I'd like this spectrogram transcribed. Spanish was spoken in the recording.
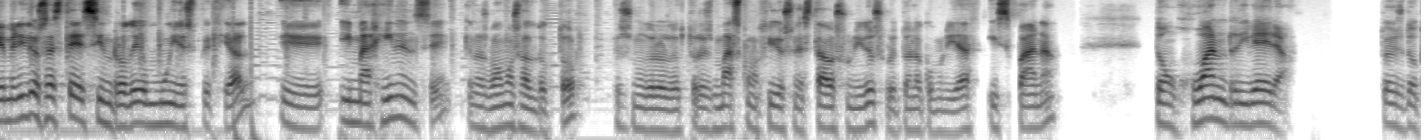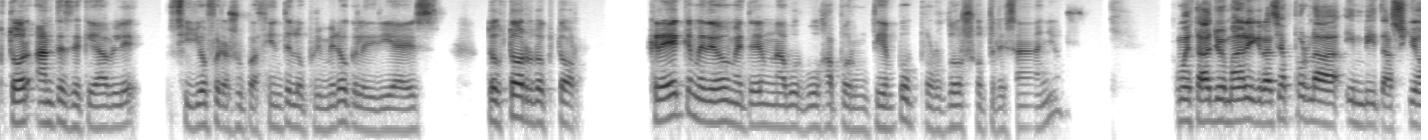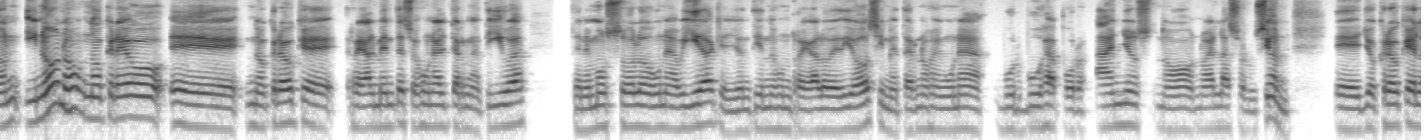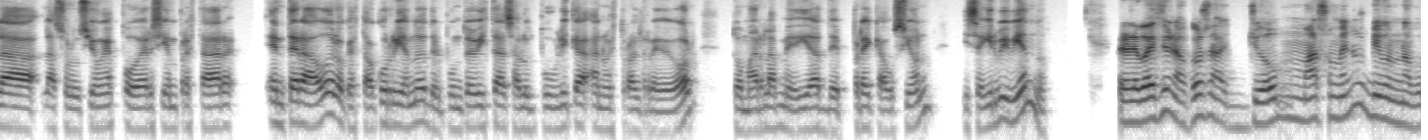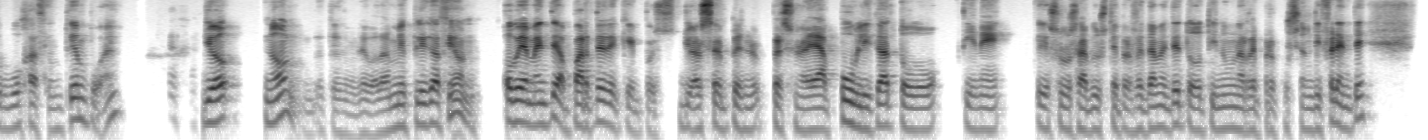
Bienvenidos a este sin rodeo muy especial. Eh, imagínense que nos vamos al doctor, es uno de los doctores más conocidos en Estados Unidos, sobre todo en la comunidad hispana, don Juan Rivera. Entonces, doctor, antes de que hable, si yo fuera su paciente, lo primero que le diría es, doctor, doctor, ¿cree que me debo meter en una burbuja por un tiempo, por dos o tres años? ¿Cómo estás, Mari? Gracias por la invitación. Y no, no, no creo, eh, no creo que realmente eso es una alternativa. Tenemos solo una vida, que yo entiendo es un regalo de Dios, y meternos en una burbuja por años no, no es la solución. Eh, yo creo que la, la solución es poder siempre estar enterado de lo que está ocurriendo desde el punto de vista de salud pública a nuestro alrededor, tomar las medidas de precaución y seguir viviendo. Pero le voy a decir una cosa, yo más o menos vivo en una burbuja hace un tiempo, ¿eh? Yo, no, le voy a dar mi explicación. Obviamente, aparte de que pues yo al ser personalidad pública, todo tiene, eso lo sabe usted perfectamente, todo tiene una repercusión diferente,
